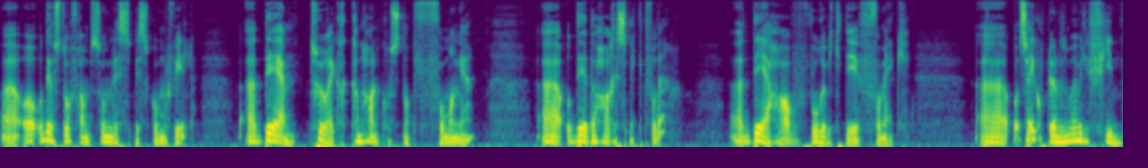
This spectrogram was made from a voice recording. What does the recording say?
Og det å stå fram som lesbisk og homofil, det tror jeg kan ha en kostnad for mange. Og det da ha respekt for det, det har vært viktig for meg. Eh, Så jeg opplever det som en veldig fin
